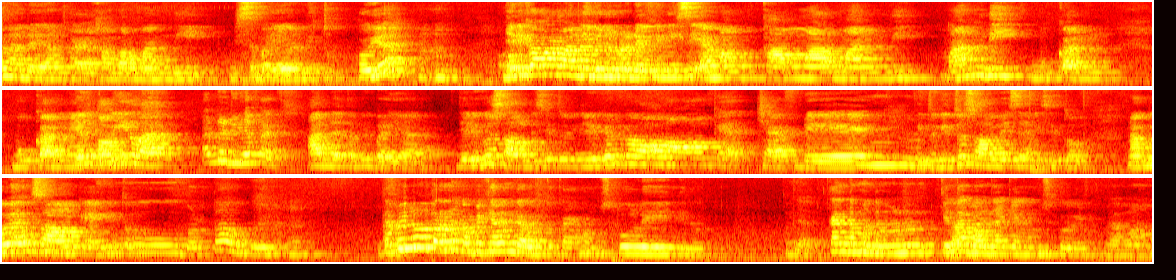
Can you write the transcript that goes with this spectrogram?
kan ada yang kayak kamar mandi bisa bayar gitu oh ya. Jadi kamar mandi bener-bener definisi emang kamar mandi mandi bukan bukannya Jadi- toilet ada di FX ada tapi bayar. Jadi gue selalu di situ. Jadi kan kalau orang-orang kayak CFD Mhm. gitu-gitu selalu biasanya di situ. Nah gue selalu kayak gitu. baru tahu gue Mm. tapi lu pernah kepikiran nggak untuk kayak homeschooling gitu Enggak, kan teman-teman kita mau. banyak yang homeschooling nggak mau.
